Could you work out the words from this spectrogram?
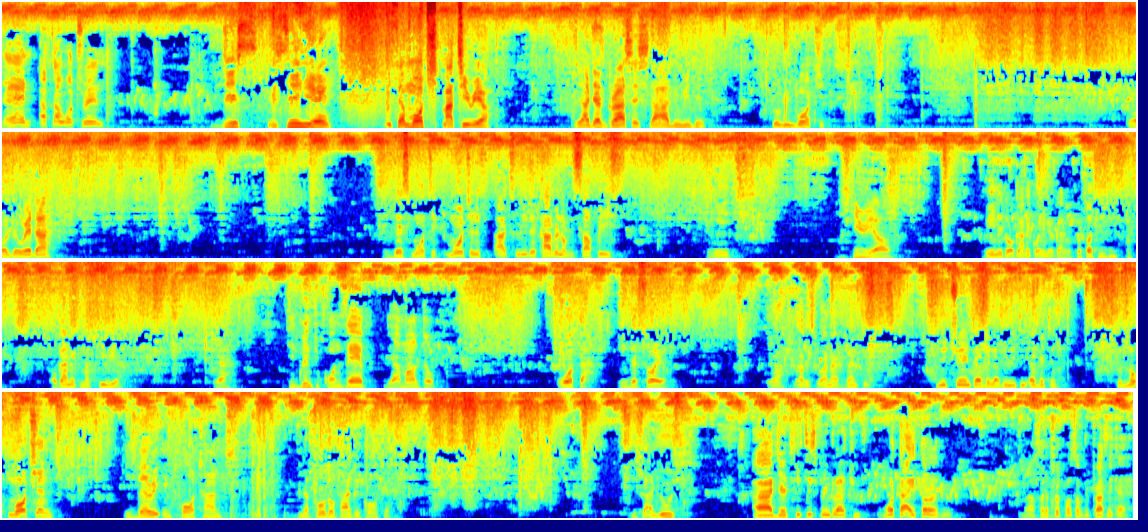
Then after watering, This you see here is a mulch material. They are just grasses that have been weeded. So we mulch it. Because the weather just mulch it. Mulching is actually the covering of the surface with material, being it organic or inorganic. Preferably this organic material. Yeah. It is going to conserve the amount of water in the soil. Yeah, that is one advantage. Nutrient availability, everything. So mulching is very important in the field of agriculture. You shall use uh, Jet 50 sprinkler to water it thoroughly. But for the purpose of the practical,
